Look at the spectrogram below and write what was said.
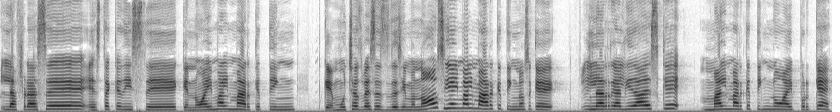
la frase esta que dice que no hay mal marketing, que muchas veces decimos, no, sí hay mal marketing, no sé qué, la realidad es que mal marketing no hay. ¿Por qué?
